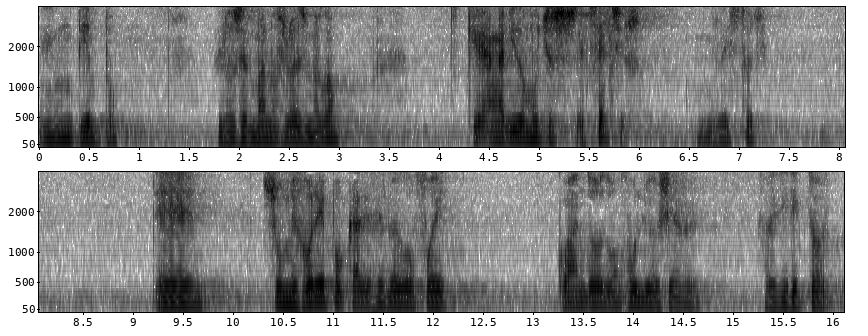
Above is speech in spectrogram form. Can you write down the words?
en un tiempo los hermanos Flores Magón, que han habido muchos Excelsiors en la historia. Eh, su mejor época, desde luego, fue cuando don Julio Scherr fue director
